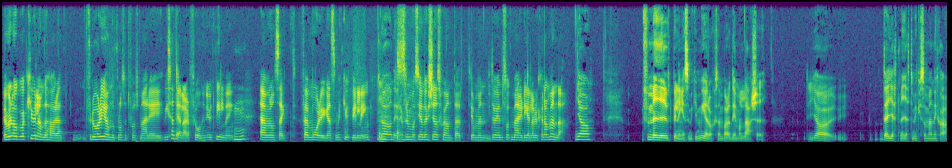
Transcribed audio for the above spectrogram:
Ja men och vad kul ändå att höra att, för då har du ju ändå på något sätt fått med dig vissa delar från din utbildning. Mm. Även om sagt, fem år är ju ganska mycket utbildning. Ja, det är det. Så det måste ju ändå kännas skönt att ja, men du har ändå fått med dig delar du kan använda. Ja. För mig är utbildningen så mycket mer också än bara det man lär sig. Jag, det har gett mig jättemycket som människa,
